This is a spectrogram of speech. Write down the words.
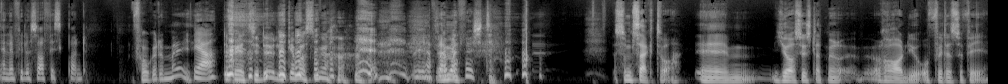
eller en filosofisk podd? Frågar du mig? Ja. Det vet ju du lika bra som jag. men jag frågar men, först. Som sagt var, eh, jag har sysslat med radio och filosofi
